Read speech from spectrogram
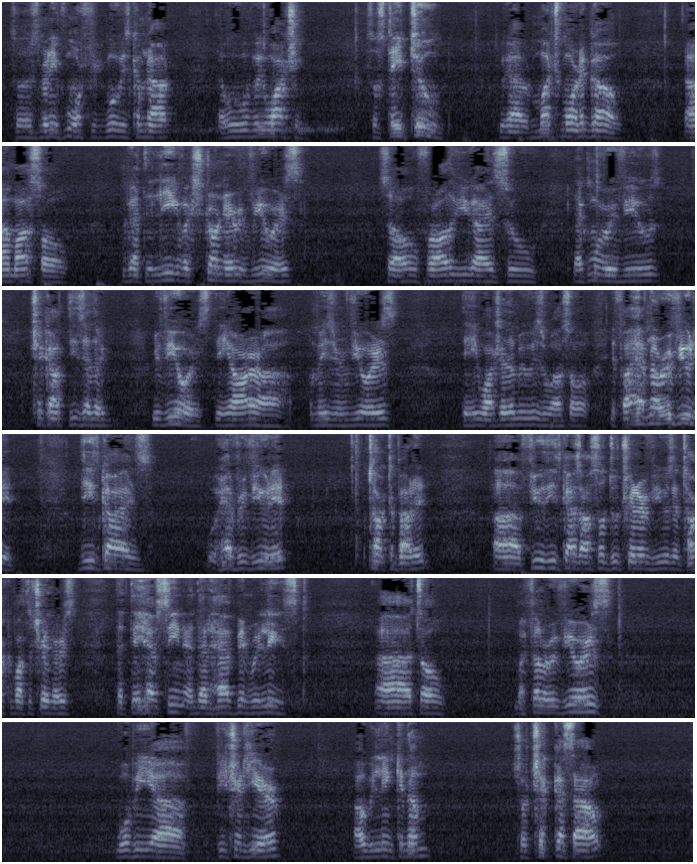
So there's many more movies coming out that we will be watching. So stay tuned. We got much more to go. Um, also, we got the League of Extraordinary Reviewers. So for all of you guys who like movie reviews, check out these other reviewers. They are uh, amazing reviewers. They watch other movies as well. So if I have not reviewed it, these guys have reviewed it, talked about it. Uh, a few of these guys also do trailer reviews and talk about the trailers that they have seen and that have been released. Uh, so my fellow reviewers will be uh, featured here. I'll be linking them. So check us out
